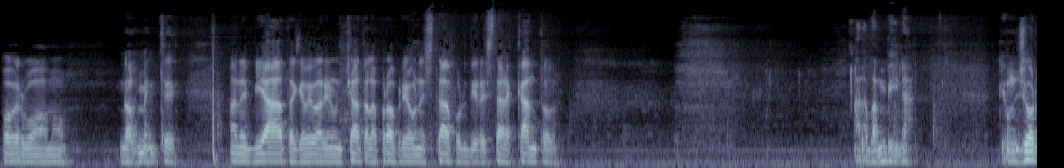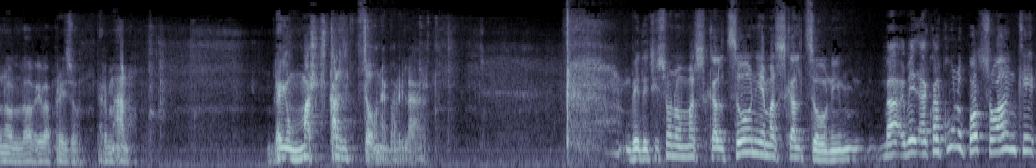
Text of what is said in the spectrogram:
Pover'uomo, dalla mente annebbiata che aveva rinunciato alla propria onestà pur di restare accanto alla bambina che un giorno lo aveva preso per mano. Lei è un mascalzone, Barilard. Vede, ci sono mascalzoni e mascalzoni, ma a qualcuno posso anche,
